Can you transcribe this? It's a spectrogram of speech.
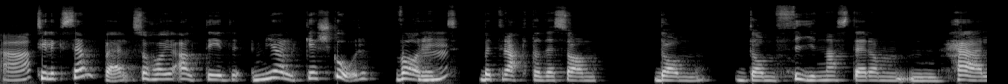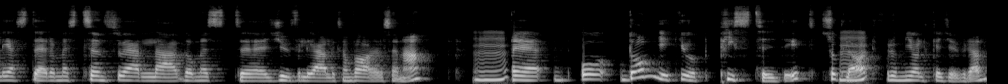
ja. till exempel så har ju alltid mjölkerskor varit mm. betraktade som de, de finaste, de mm, härligaste, de mest sensuella, de mest eh, ljuvliga liksom, varelserna. Mm. Eh, och de gick ju upp pisstidigt såklart mm. för att mjölka djuren.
